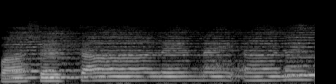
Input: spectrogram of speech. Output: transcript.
பாசத்தால் என்னை அணைப்பவரே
